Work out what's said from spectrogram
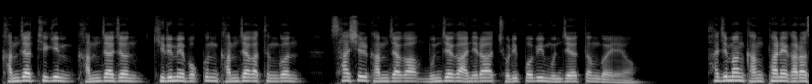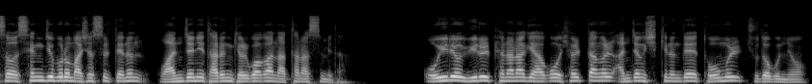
감자튀김, 감자전, 기름에 볶은 감자 같은 건 사실 감자가 문제가 아니라 조리법이 문제였던 거예요. 하지만 강판에 갈아서 생즙으로 마셨을 때는 완전히 다른 결과가 나타났습니다. 오히려 위를 편안하게 하고 혈당을 안정시키는 데 도움을 주더군요.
